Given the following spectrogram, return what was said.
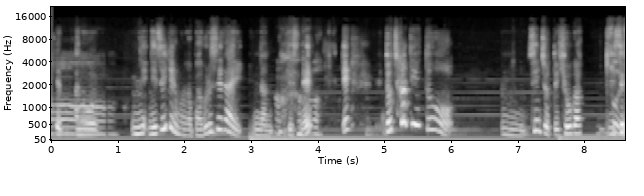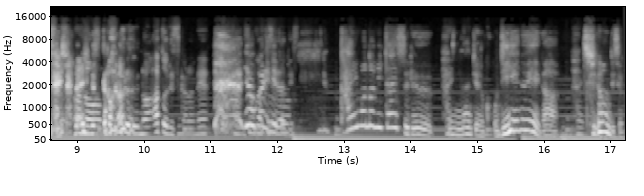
ってあのね、根付いてるものがバブル世代なんですね。どっちかっていうと、うん、船長って氷河期世代じゃないですか。あのバブルの後ですからね。はい、やっぱりね買い物に対する、はいなんていうのかこう DNA がはい違うんですよ。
